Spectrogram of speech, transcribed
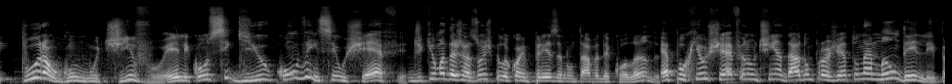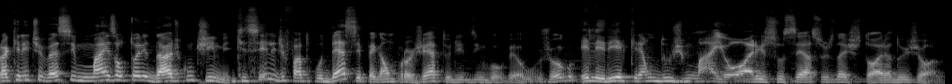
por algum motivo, ele conseguiu convencer o chefe de que uma das razões pela qual a empresa não estava decolando é porque o chefe não tinha dado um projeto na mão dele para que ele tivesse mais autoridade com o time. Que se ele de fato pudesse pegar um projeto de desenvolver algum jogo, ele iria criar um dos maiores sucessos da história dos jogos.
